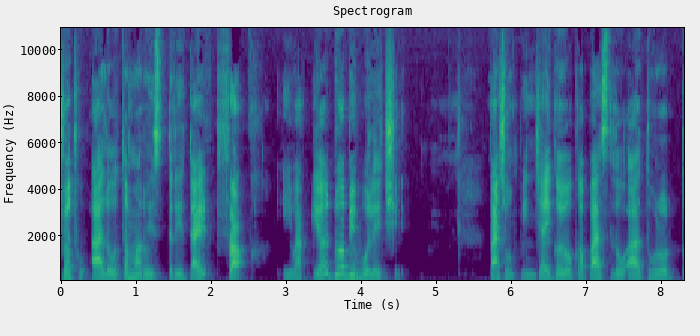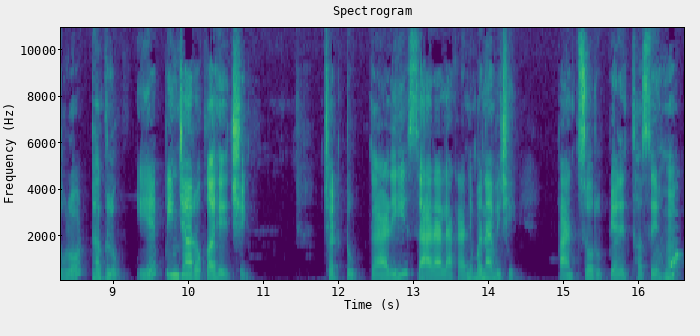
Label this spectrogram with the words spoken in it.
ચોથું, આ લો તમારું ઇસ્ત્રી ટાઈટ ફ્રોક. એ વાક્ય ઢોબી બોલે છે. પાંચમું, પિંજાઈ ગયો કપાસ. લો, આ ધોળો ધોળો ઢગલો. એ પિંજારો કહે છે. છઠ્ઠું ગાડી સારા લાકડાની બનાવી છે. પાંચસો રૂપિયાની થશે હો,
